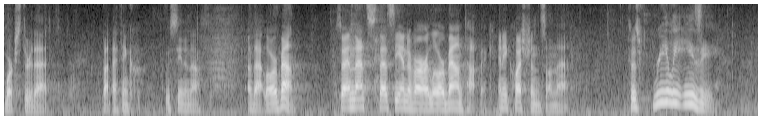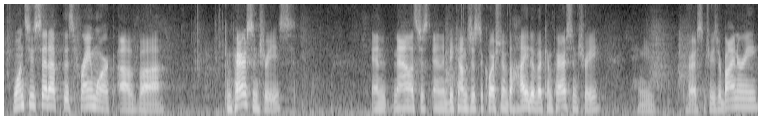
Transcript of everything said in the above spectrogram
works through that. But I think we've seen enough of that lower bound. So, and that's, that's the end of our lower bound topic. Any questions on that? So it's really easy. Once you set up this framework of uh, comparison trees, and now it's just, and it becomes just a question of the height of a comparison tree. And you, comparison trees are binary.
